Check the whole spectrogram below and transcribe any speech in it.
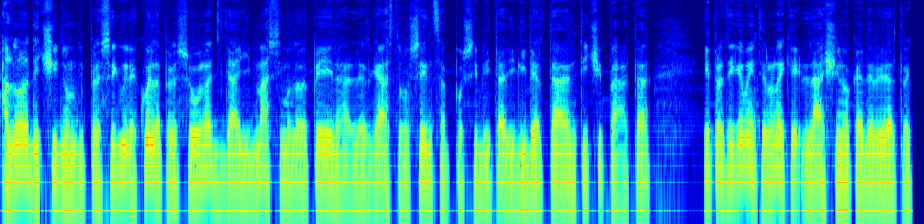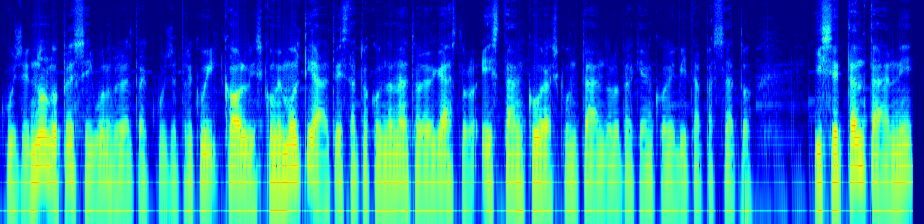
allora decidono di perseguire quella persona, di dargli il massimo della pena, l'ergastolo senza possibilità di libertà anticipata e praticamente non è che lasciano cadere le altre accuse, non lo perseguono per le altre accuse, per cui Collins come molti altri è stato condannato all'ergastolo e sta ancora scontandolo perché ancora in vita, ha passato i 70 anni,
